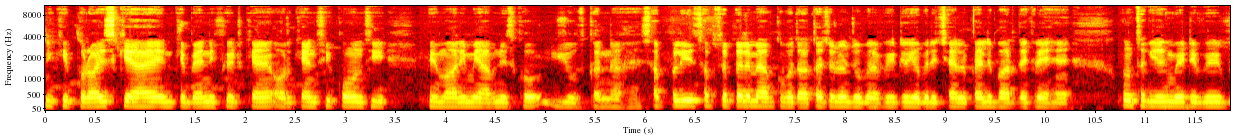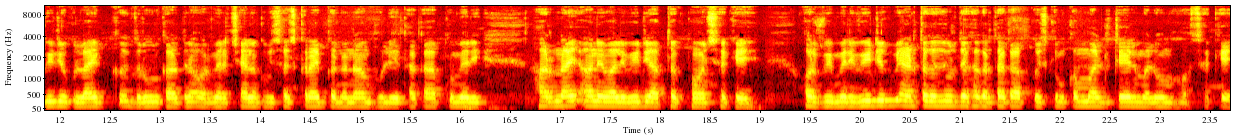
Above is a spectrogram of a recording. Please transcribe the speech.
ان کی پرائز کیا ہے، ان کے بینیفٹ کیا ہیں اور کینسی کون سی بیماری میں آپ نے اس کو یوز کرنا ہے۔ سب پلیز سب سے پہلے میں آپ کو بتاتا چلوں، جو میرا ویڈیو یا میری چینل پہلی بار دیکھ رہے ہیں ان سے میری ویڈیو کو لائک ضرور کر دینا اور میرے چینل کو بھی سبسکرائب کرنا نہ بھولیے تاکہ آپ کو میری ہر نئی آنے والی ویڈیو آپ تک پہنچ سکے اور میری ویڈیو کو بھی اینڈ تک ضرور دیکھا کرتا کہ آپ کو اس کی مکمل ڈیٹیل معلوم ہو سکے۔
